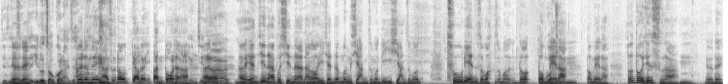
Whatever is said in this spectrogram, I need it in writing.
对不对？一路走过来这样，对对对，牙齿都掉了一半多了啊，还有呃眼睛啊不行了，然后以前的梦想、什么理想、什么初恋、什么 什么都都没了，都没了，都都已经死了，嗯，对不对？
